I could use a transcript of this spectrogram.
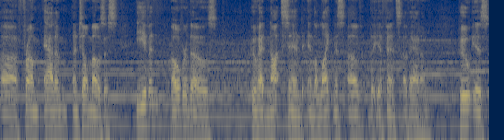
uh, from Adam until Moses, even over those who had not sinned in the likeness of the offense of Adam, who is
